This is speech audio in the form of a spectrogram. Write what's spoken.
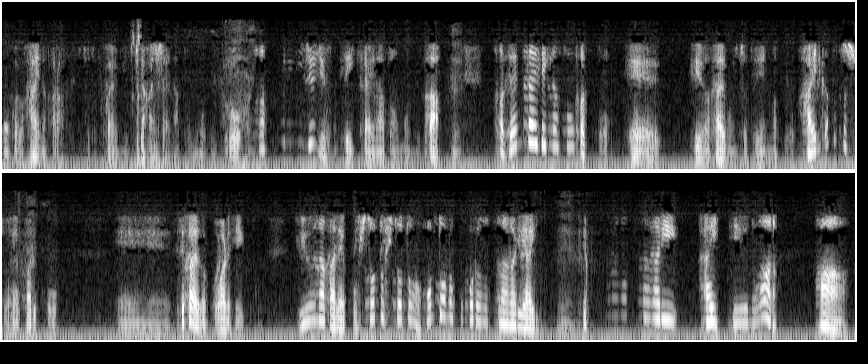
今回はカイナからちょっと深読みして話したいなと思うんですけど、はいまあ、それに順次沿っていきたいなと思うんですが、うん。まあ、全体的な総括と、えー、っていうのは最後にちょっと言いますけど、入り方としてはやっぱりこう、えー、世界が壊れていくという中で、こう、人と人との本当の心のつながり合い、うん。で、心のつながり合いっていうのは、まあ、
